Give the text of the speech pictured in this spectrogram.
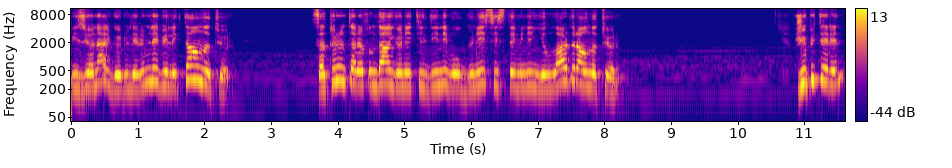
vizyonel görülerimle birlikte anlatıyorum. Satürn tarafından yönetildiğini bu güneş sisteminin yıllardır anlatıyorum. Jüpiter'in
